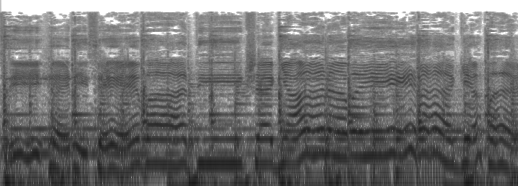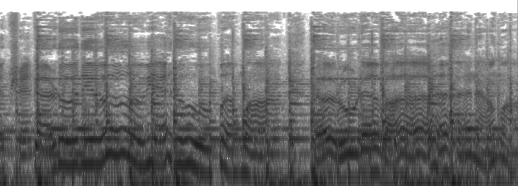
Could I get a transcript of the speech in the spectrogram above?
श्रीखरिसेवादीक्षपक्षुदेव्यरूपडवाह नमः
